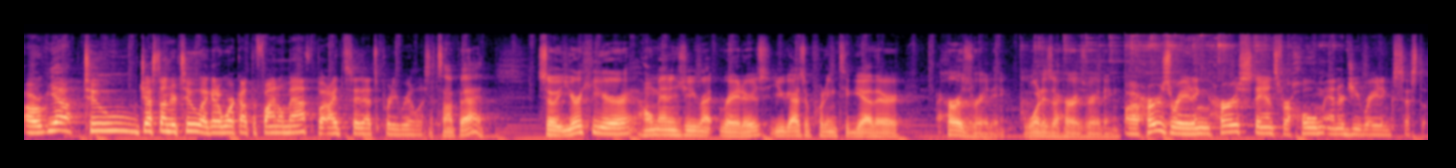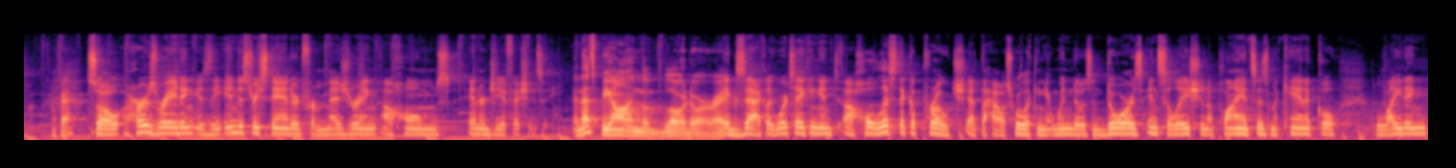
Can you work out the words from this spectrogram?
Or yeah, two, just under two. I got to work out the final math, but I'd say that's pretty realistic. It's not bad. So you're here, Home Energy Ra- Raters. You guys are putting together HERS rating. What is a HERS rating? A HERS rating, HERS stands for Home Energy Rating System. Okay. So a HERS rating is the industry standard for measuring a home's energy efficiency. And that's beyond the blower door, right? Exactly. We're taking a holistic approach at the house. We're looking at windows and doors, insulation, appliances, mechanical, lighting,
